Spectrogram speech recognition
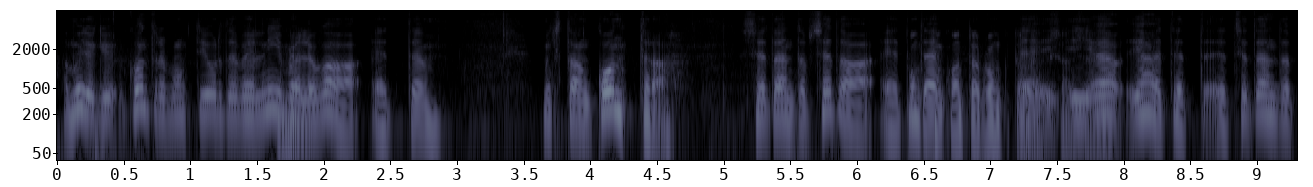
aga muidugi kontrapunkti juurde veel nii mm -hmm. palju ka, et äh, miks ta on kontra, see tähendab seda, et punkt on kontrapunkt oleks. jah, jah, et, et, et see tähendab,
